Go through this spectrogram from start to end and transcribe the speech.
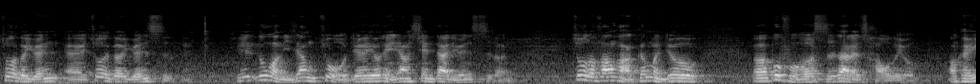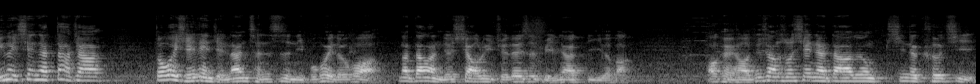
做个原，呃，做一个原始。其实如果你这样做，我觉得有点像现代的原始人，做的方法根本就，呃，不符合时代的潮流。OK，因为现在大家都会写点简单程式，你不会的话，那当然你的效率绝对是比人家低了吧。OK，好，就像说现在大家都用新的科技、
